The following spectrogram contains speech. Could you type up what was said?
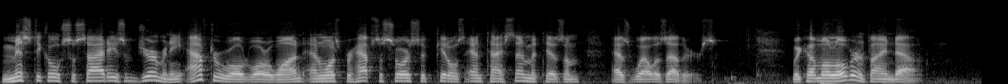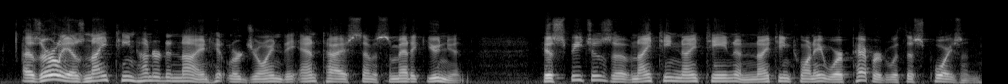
mystical societies of Germany after World War I and was perhaps a source of Kittel's anti Semitism as well as others. We come all over and find out. As early as 1909, Hitler joined the Anti Semitic Union. His speeches of 1919 and 1920 were peppered with this poison.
